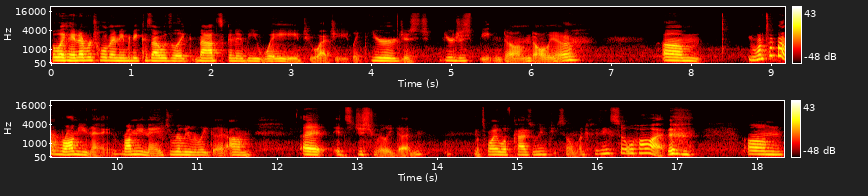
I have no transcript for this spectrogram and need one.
But like I never told anybody because I was like that's gonna be way too edgy. Like you're just you're just being dumb, Dahlia. Um you want to talk about Ramune? Ramune, it's really really good. Um, uh, it's just really good. That's why I love Kazuichi so much because he's so hot. um,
